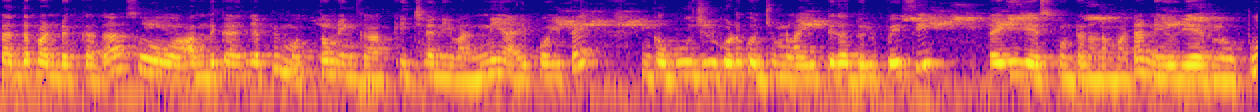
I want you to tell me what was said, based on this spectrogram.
పెద్ద పండుగ కదా సో అందుకని చెప్పి మొత్తం ఇంకా కిచెన్ ఇవన్నీ అయిపోయితే ఇంకా బూజులు కూడా కొంచెం లైట్గా దులిపేసి రెడీ చేసుకుంటాను అనమాట న్యూ ఇయర్ లోపు.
